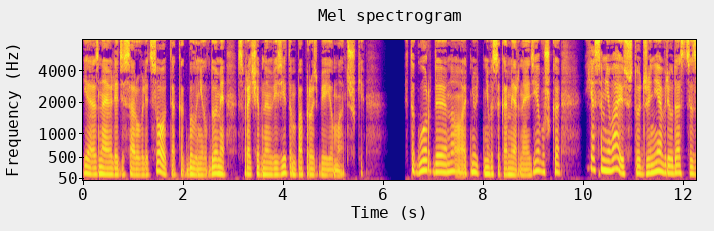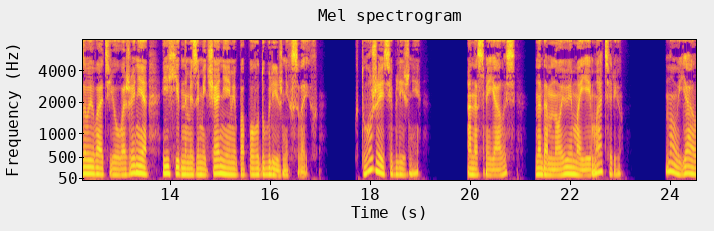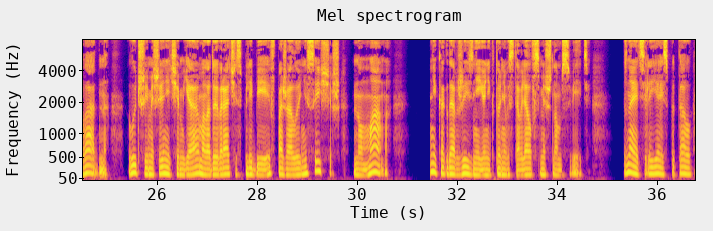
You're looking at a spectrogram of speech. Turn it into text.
Я знаю леди Сару в лицо, так как был у них в доме с врачебным визитом по просьбе ее матушки. Это гордая, но отнюдь не высокомерная девушка — я сомневаюсь, что Дженевре удастся завоевать ее уважение ехидными замечаниями по поводу ближних своих. Кто же эти ближние? Она смеялась надо мною и моей матерью. Ну, я, ладно, лучшей мишени, чем я, молодой врач из плебеев, пожалуй, не сыщешь. Но мама... Никогда в жизни ее никто не выставлял в смешном свете. Знаете ли, я испытал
